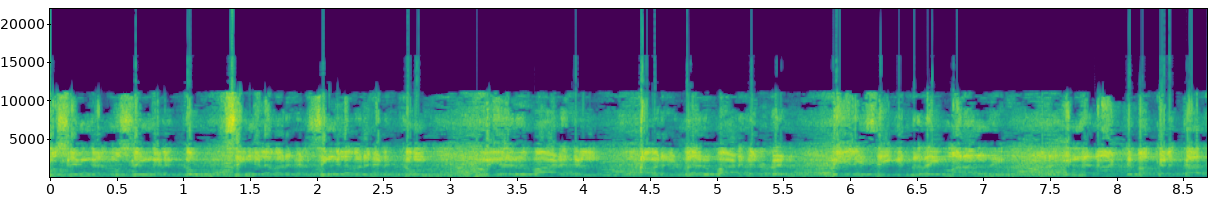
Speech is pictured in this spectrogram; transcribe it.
முஸ்லிம்கள் முஸ்லிம்களுக்கும் சிங்களவர்கள் சிங்களவர்களுக்கும் வேறுபாடுகள் அவர்கள் வேறுபாடுகளுடன் வேலை செய்கின்றதை மறந்து இந்த நாட்டு மக்களுக்காக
